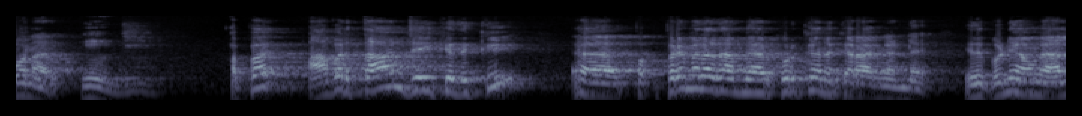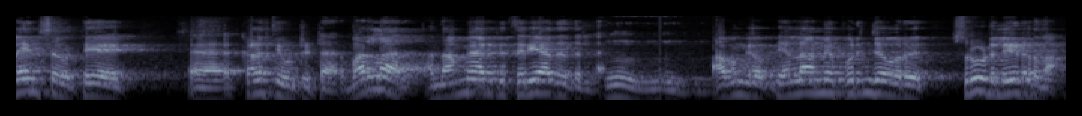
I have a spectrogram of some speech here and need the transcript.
போனார். அப்ப அவர் தான் ஜெயிக்கிறதுக்கு அஹ், ப- பிரேமலதா அம்மையார் குறுக்க நிற்கிறாங்கன்னு இது பண்ணி அவங்க அலையன்ஸை விட்டு கலத்தி விட்டுட்டார். வரலாறு. அந்த அம்மையாருக்கு தெரியாதது இல்ல அவங்க எல்லாமே புரிஞ்ச ஒரு ஸ்ரூடு லீடர் தான்.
